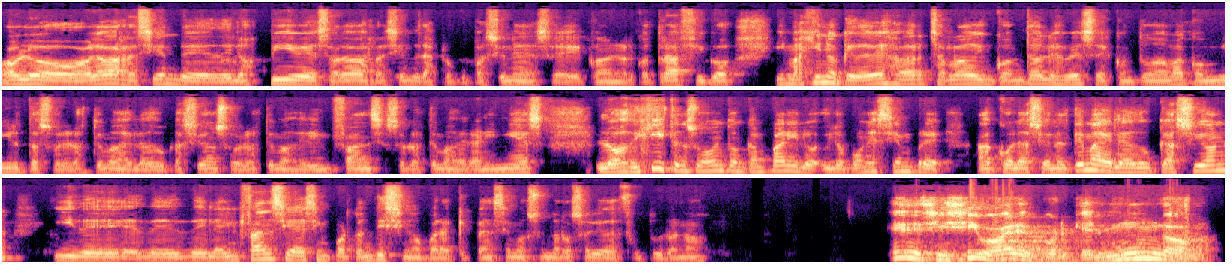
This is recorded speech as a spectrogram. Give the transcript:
Pablo, hablabas recién de, los pibes, hablabas recién de las preocupaciones eh, con el narcotráfico. Imagino que debes haber charlado incontables veces con tu mamá, con Mirta, sobre los temas de la educación, sobre los temas de la infancia, sobre los temas de la niñez. Los dijiste en su momento en campaña y lo, y pones siempre a colación. El tema de la educación y de, la infancia es importantísimo para que pensemos un Rosario de futuro, ¿no? Es decisivo, Aaron, porque el mundo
